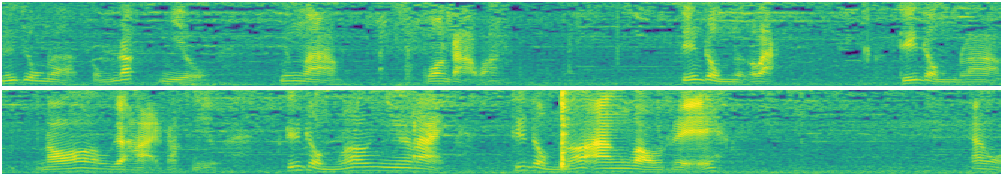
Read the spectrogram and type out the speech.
nói chung là cũng rất nhiều. Nhưng mà quan trọng á tiếng trùng rồi các bạn. Tiếng trùng là nó gây hại rất nhiều. Tiếng trùng nó như thế này tiếng trùng nó ăn vào rễ. Ăn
